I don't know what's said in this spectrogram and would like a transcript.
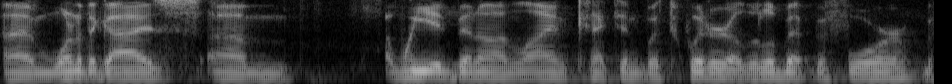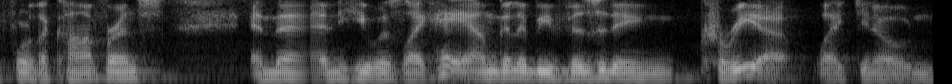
Um, one of the guys um, we had been online connecting with Twitter a little bit before before the conference, and then he was like, "Hey, I'm going to be visiting Korea, like you know,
